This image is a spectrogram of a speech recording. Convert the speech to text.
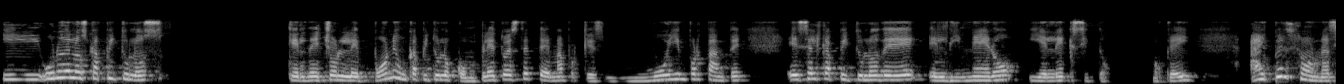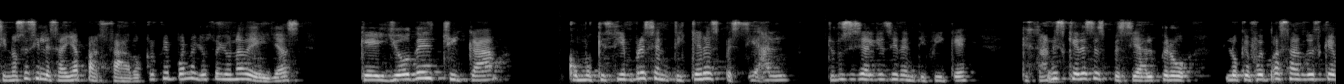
Y uno de los capítulos, que de hecho le pone un capítulo completo a este tema porque es muy importante, es el capítulo de el dinero y el éxito, ¿ok? Hay personas, y no sé si les haya pasado, creo que, bueno, yo soy una de ellas, que yo de chica como que siempre sentí que era especial. Yo no sé si alguien se identifique, que sabes que eres especial, pero lo que fue pasando es que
